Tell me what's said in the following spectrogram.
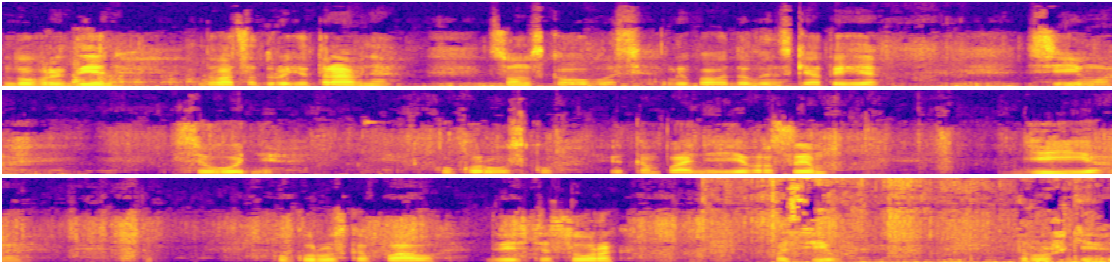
Добрий день, 22 травня, Сомська область, Липово-Долинське АТГ. Сіємо сьогодні кукурузку від компанії Євросем Дієга. Кукурузка ФАО 240. Посів трошки,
